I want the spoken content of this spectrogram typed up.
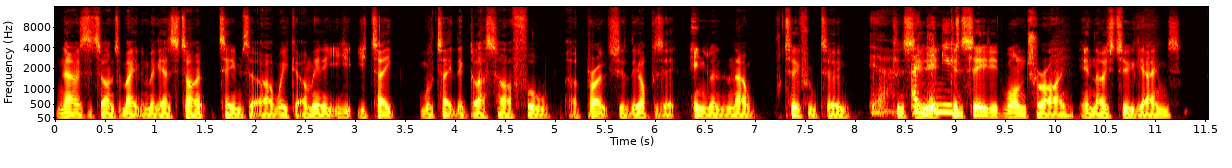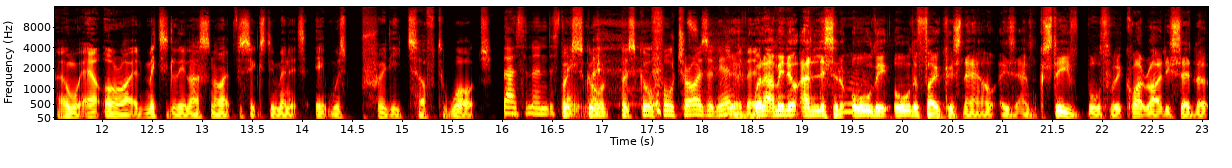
Now is the time to make them against time, teams that are weaker. I mean, you, you take we'll take the glass half full approach of the opposite. England now two from two. Yeah. Conceded and you- conceded one try in those two games. And we- uh, all right, admittedly, last night for sixty minutes it was pretty tough to watch. That's an But understatement. scored, but scored four tries at the end of it. Well, I mean, and listen, all hmm. the all the focus now is, and Steve Borthwick quite rightly said that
